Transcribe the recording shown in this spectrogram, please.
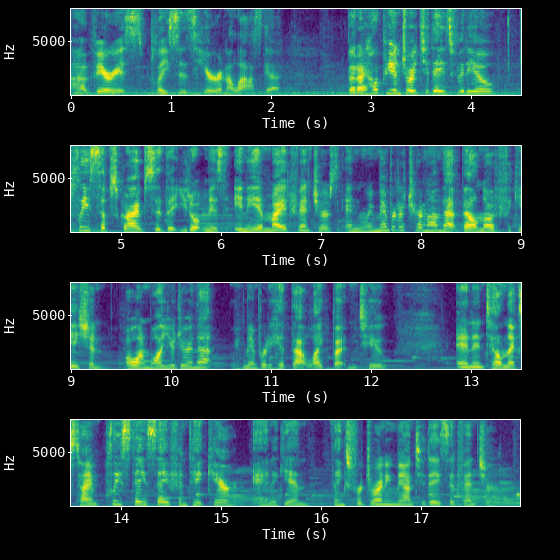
uh, various places here in Alaska. But I hope you enjoyed today's video. Please subscribe so that you don't miss any of my adventures. And remember to turn on that bell notification. Oh, and while you're doing that, remember to hit that like button too. And until next time, please stay safe and take care. And again, thanks for joining me on today's adventure.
